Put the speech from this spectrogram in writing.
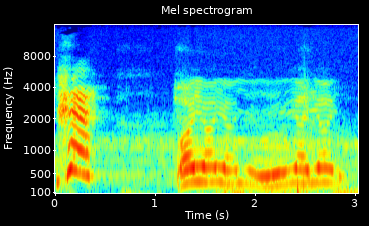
Oi, oi, oi, oi, oi, oi.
